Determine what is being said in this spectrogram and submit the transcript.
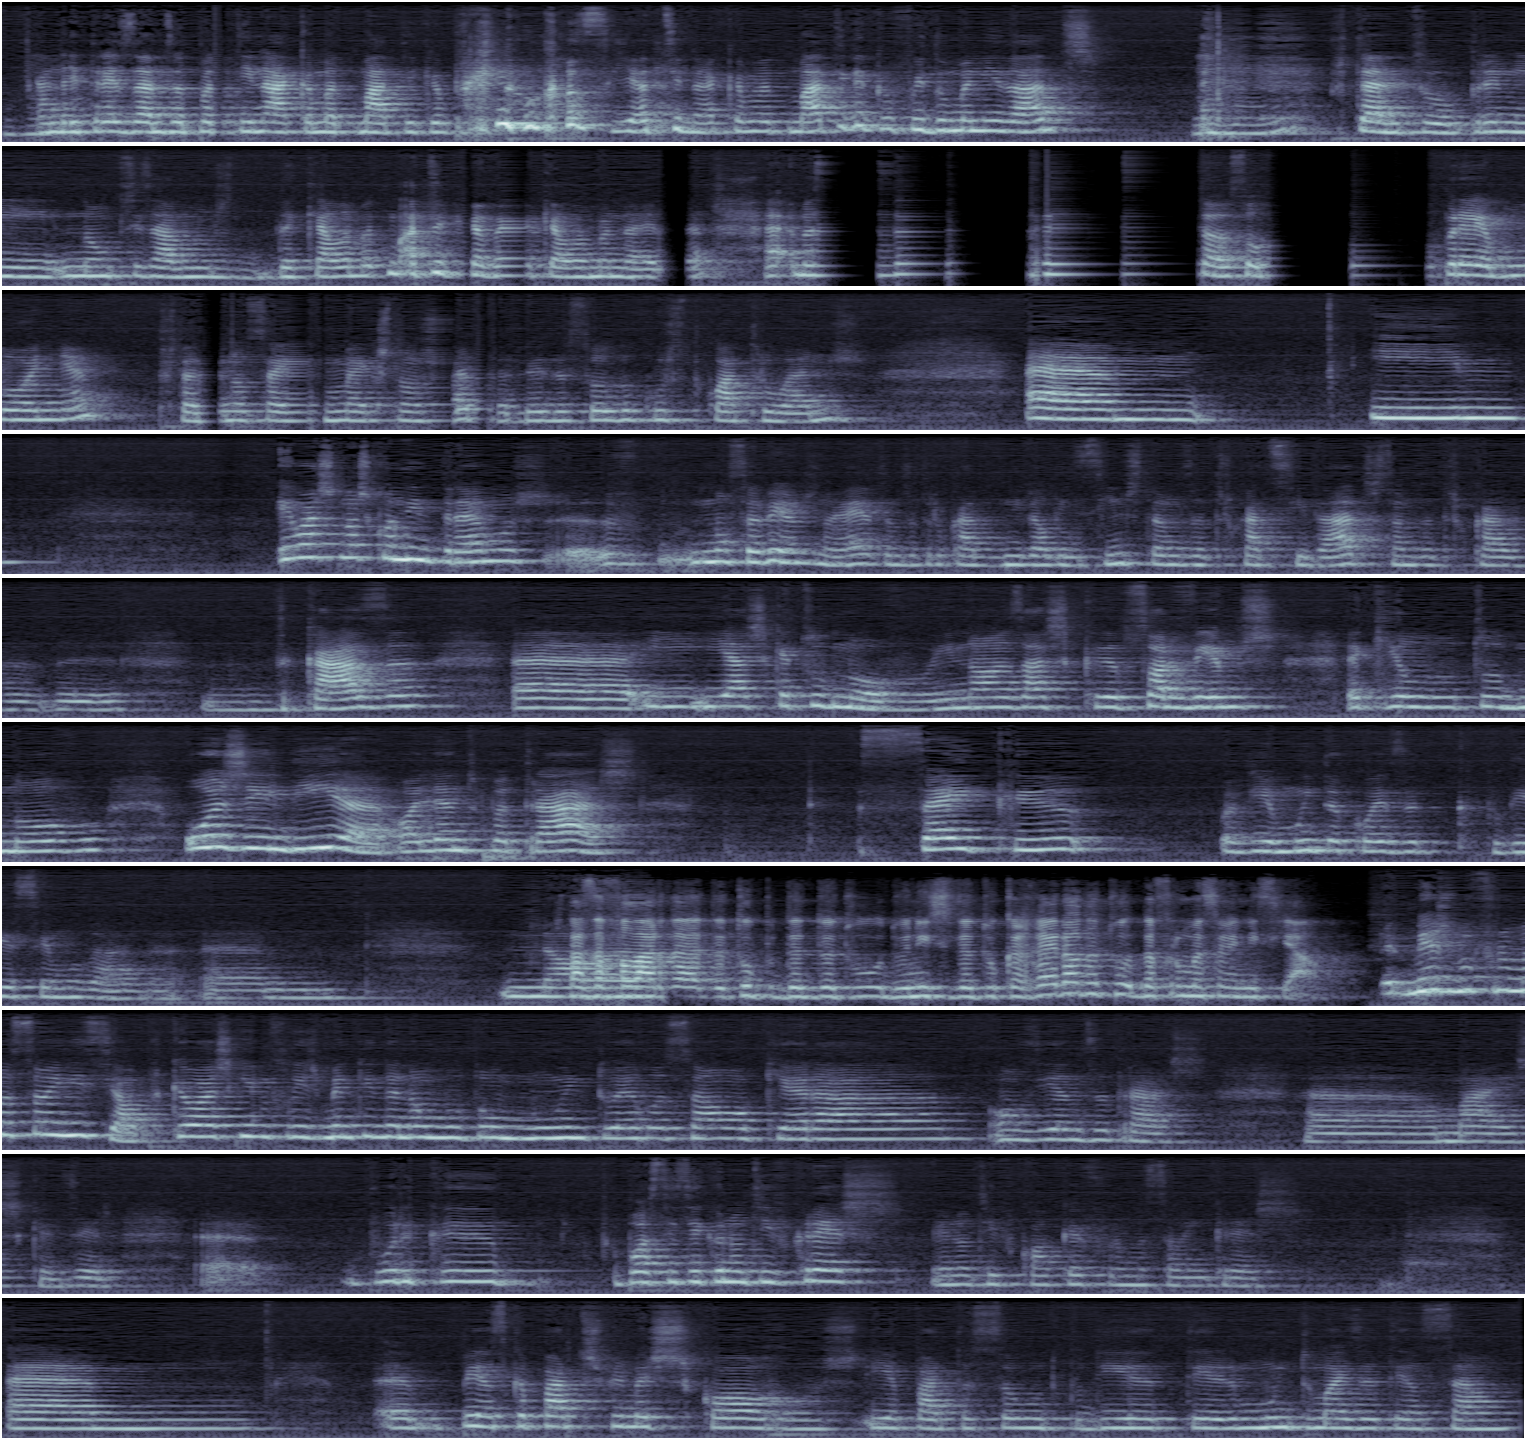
Uhum. Andei três anos a patinar com a matemática porque não conseguia atinar com a matemática, que eu fui de humanidades. Uhum. Portanto, para mim, não precisávamos daquela matemática daquela maneira. Ah, mas então, eu sou pré-Bolonha, portanto, não sei como é que estão os portanto, eu ainda sou do curso de 4 anos. Um, e eu acho que nós, quando entramos, não sabemos, não é? Estamos a trocar de nível de ensino, estamos a trocar de cidade, estamos a trocar de, de, de casa. Uh, e, e, acho que é tudo novo e nós acho que absorvemos aquilo tudo novo. Hoje em dia, olhando para trás, sei que havia muita coisa que podia ser mudada. Um, nós... Estás a falar da, da tu, da, tu, do início da tua carreira ou da, tu, da formação inicial? Mesmo a formação inicial, porque eu acho que infelizmente ainda não mudou muito em relação ao que era há 11 anos atrás. Uh, mais, quer dizer, uh, porque posso dizer que eu não tive creche, eu não tive qualquer formação em creche. Um, penso que a parte dos primeiros socorros e a parte da saúde podia ter muito mais atenção.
